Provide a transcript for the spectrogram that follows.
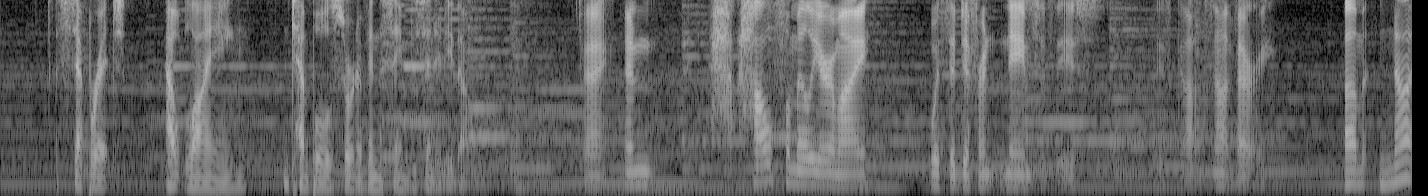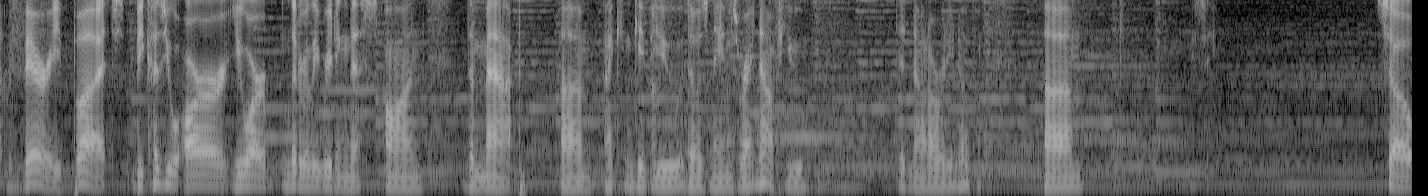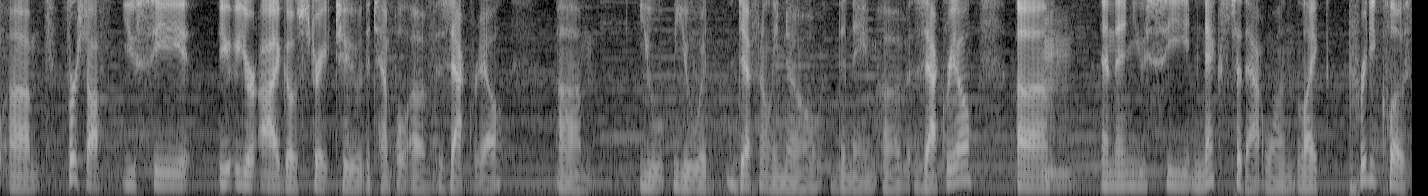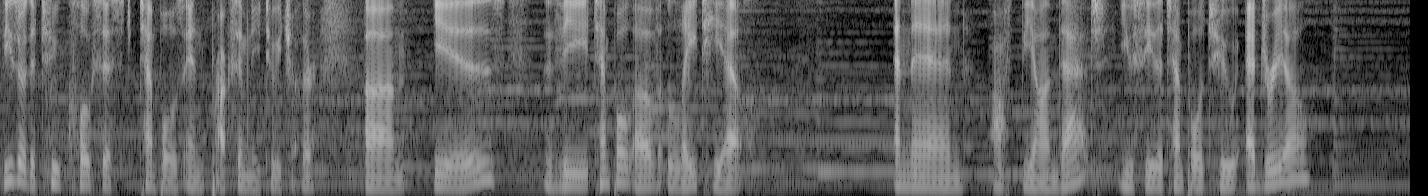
separate outlying temples, sort of in the same vicinity, though. Okay. And h- how familiar am I with the different names of these these gods? Not very. Um, not very, but because you are you are literally reading this on the map, um, I can give you those names right now if you did not already know them. Um, let me see. So um, first off, you see y- your eye goes straight to the temple of Zachriel. Um, you you would definitely know the name of Zachriel. Um, and then you see next to that one, like pretty close, these are the two closest temples in proximity to each other, um, is the temple of Latiel. And then off beyond that, you see the temple to Edriel,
